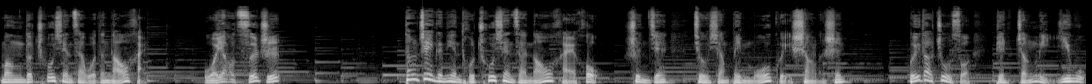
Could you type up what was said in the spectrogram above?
猛地出现在我的脑海：我要辞职。当这个念头出现在脑海后，瞬间就像被魔鬼上了身。回到住所便整理衣物，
